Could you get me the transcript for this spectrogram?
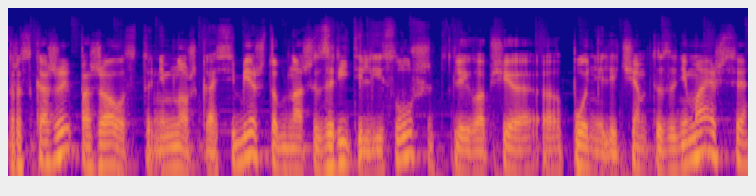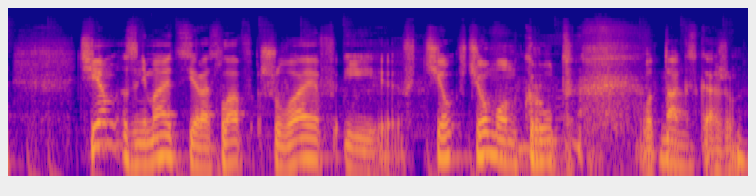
Расскажи, пожалуйста, немножко о себе, чтобы наши зрители и слушатели вообще э, поняли, чем ты занимаешься, чем занимается Ярослав Шуваев и в чем, в чем он крут, вот так Да. скажем.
